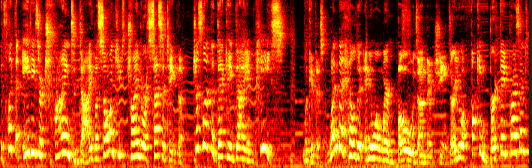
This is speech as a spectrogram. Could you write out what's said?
It's like the 80s are trying to die, but someone keeps trying to resuscitate them. Just let the decade die in peace. Look at this. When the hell did anyone wear bows on their jeans? Are you a fucking birthday present?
